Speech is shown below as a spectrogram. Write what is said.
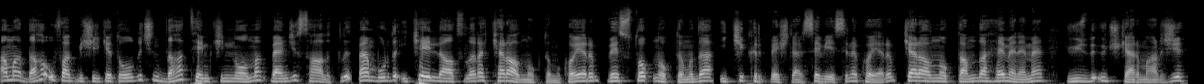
Ama daha ufak bir şirket olduğu için daha temkinli olmak bence sağlıklı. Ben burada 2.56'lara kar al noktamı koyarım ve stop noktamı da 2.45'ler seviyesine koyarım. Kar al noktamda hemen hemen %3 kar marjı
